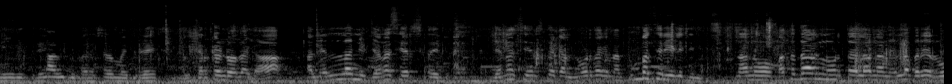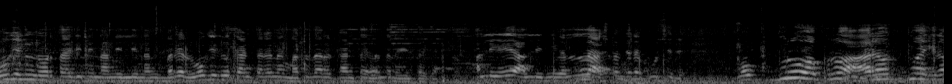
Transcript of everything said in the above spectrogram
ನೀವಿದ್ರಿ ನಾವಿದ್ದು ಪರಿಶ್ರಮ ಇದ್ರಿ, ಅಲ್ಲಿ ಕರ್ಕೊಂಡು ಹೋದಾಗ ಅಲ್ಲೆಲ್ಲ ನೀವು ಜನ ಸೇರಿಸ್ತಾ ಇದ್ರಿ. ಜನ ಸೇರಿಸಿದಾಗ ಅಲ್ಲಿ ನೋಡಿದಾಗ ನಾನು ತುಂಬ ಸರಿ ಹೇಳಿದ್ದೀನಿ. ನಾನು ಮತದಾರ ನೋಡ್ತಾ ಇಲ್ಲ ನಾನೆಲ್ಲ ಬರೀ ರೋಗಿಗಳು ನೋಡ್ತಾ ಇದ್ದೀನಿ. ನಾನು ಇಲ್ಲಿ ನನಗೆ ಬರೀ ರೋಗಿಗಳು ಕಾಣ್ತಾರೆ, ನಂಗೆ ಮತದಾರ ಕಾಣ್ತಾ ಇಲ್ಲ ಅಂತ ಹೇಳ್ತಾ ಇದ್ದೆ. ಅಲ್ಲಿ ಅಲ್ಲಿ ನೀವೆಲ್ಲ ಅಷ್ಟೊಂದು ಜನ ಕೂರಿಸಿದ್ರಿ. ಒಬ್ಬರು ಒಬ್ಬರು ಆರೋಗ್ಯವಾಗಿರೋ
